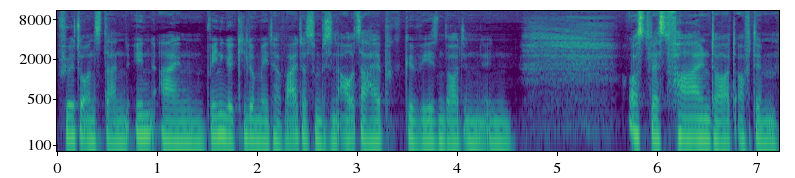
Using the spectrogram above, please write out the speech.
führte uns dann in ein wenige Kilometer weiter, so ein bisschen außerhalb gewesen, dort in, in Ostwestfalen, dort auf dem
